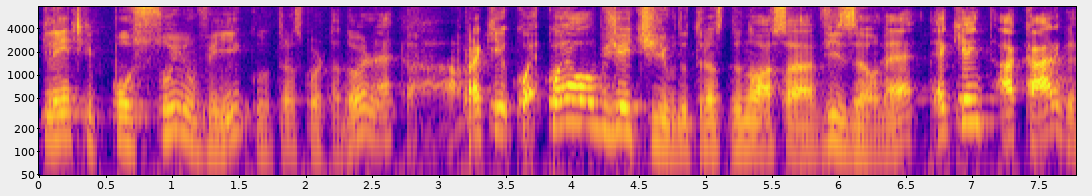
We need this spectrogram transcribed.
cliente que possui um veículo transportador, né? Tá. Para que qual, qual, é o objetivo do, trans, do nossa visão, né? É que a carga,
